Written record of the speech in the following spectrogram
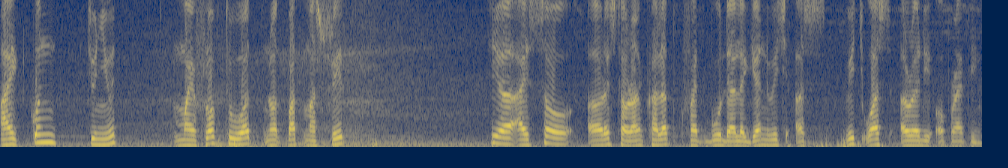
I continued my vlog toward North Padma Street. Here I saw a restaurant called Fat Buddha Legend which, as, which was already operating.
